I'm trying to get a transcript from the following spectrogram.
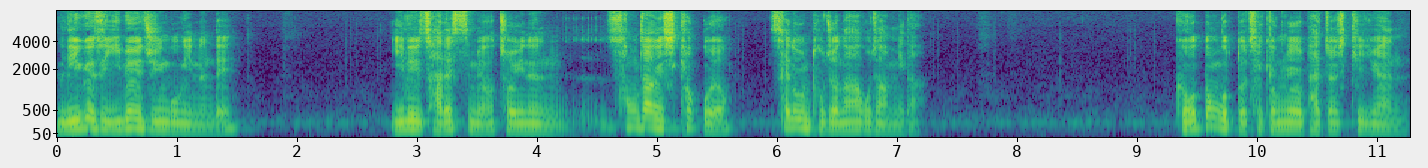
리그에서 이변의 주인공이 있는데 일을 잘했으며 저희는 성장을 시켰고요. 새로운 도전을 하고자 합니다. 그 어떤 것도 제 경력을 발전시키기 위한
